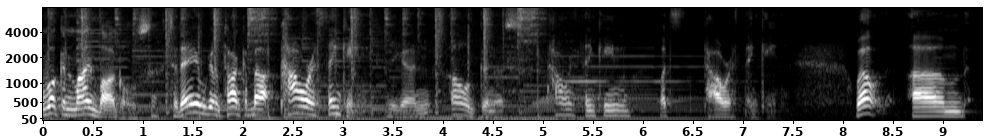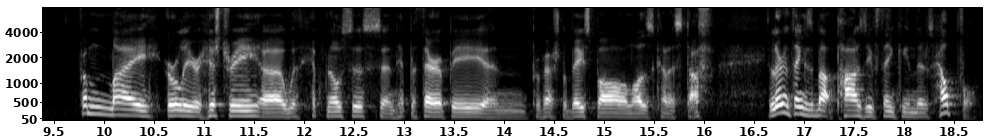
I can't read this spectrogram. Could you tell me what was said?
welcome to Mind Boggles. Today we're going to talk about power thinking. You're going, oh goodness, power thinking? What's power thinking? Well, um, from my earlier history uh, with hypnosis and hypnotherapy and professional baseball and all this kind of stuff, you learn things about positive thinking that's helpful.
